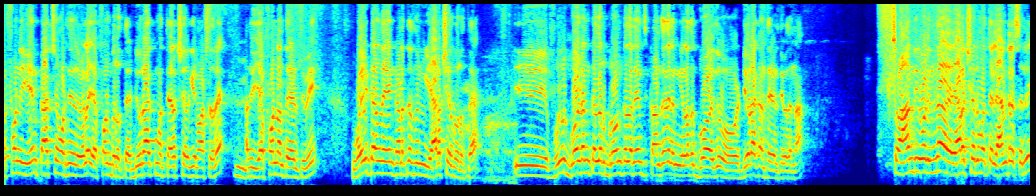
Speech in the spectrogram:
ಎಫ್ ಒನ್ ಏನ್ ಪ್ಯಾಚ್ ಮಾಡ್ತಿದ್ರಲ್ಲ ಎಫ್ ಒನ್ ಬರುತ್ತೆ. ಡ್ಯೂರಾಕ್ ಮತ್ತೆ ಎರಕ್ಷರ್ಗೆ ಮಾಡಿಸಿದ್ರೆ ಅದು ಎಫ್ ಒನ್ ಅಂತ ಹೇಳ್ತೀವಿ. ವೈಟ್ ಅಂದ್ರೆ ಏನ್ ಕಾಣುತ್ತೆ? ಅದು ನಿಮ್ಗೆ ಯಾರಕ್ಷರ್ ಬರುತ್ತೆ. ಈ full golden colour brown colour ಏನ್ ಕಾಣ್ತದೆ ಇದೆ? ಎಲ್ಲದು ಇದು ಡ್ಯೂರಾಕ್ ಅಂತ ಹೇಳ್ತೀವಿ ಅದನ್ನ. ಸೊ ಹಂದಿಗಳಿಂದ ಯಾರಕ್ಷರ್ ಮತ್ತೆ ಲ್ಯಾಂಡ್ರೆಸ್ ಅಲ್ಲಿ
